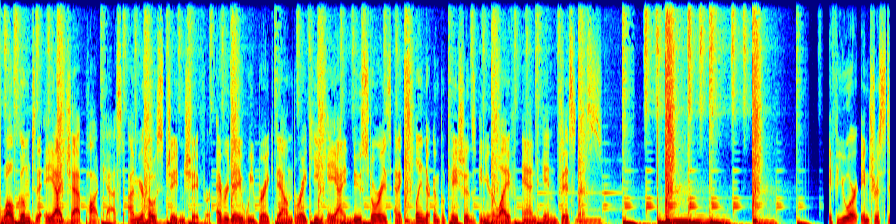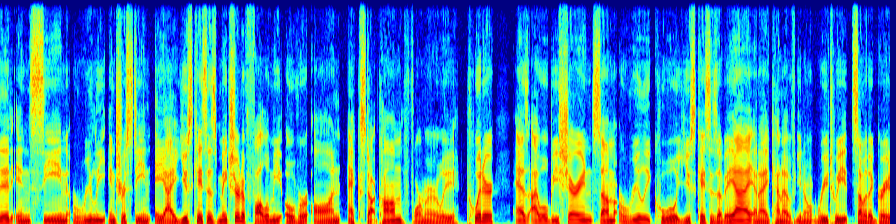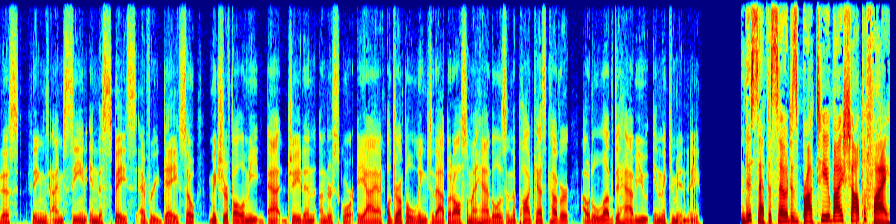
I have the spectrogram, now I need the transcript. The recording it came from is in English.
Welcome to the AI Chat Podcast. I'm your host, Jaeden Schafer. Every day we break down breaking AI news stories and explain their implications in your life and in business. If you are interested in seeing really interesting AI use cases, make sure to follow me over on x.com, formerly Twitter as I will be sharing some really cool use cases of AI and I kind of, you know, retweet some of the greatest things I'm seeing in the space every day. So make sure to follow me at Jaeden underscore AI. I'll drop a link to that, but also my handle is in the podcast cover. I would love to have you in the community. This episode is brought to you by Shopify.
